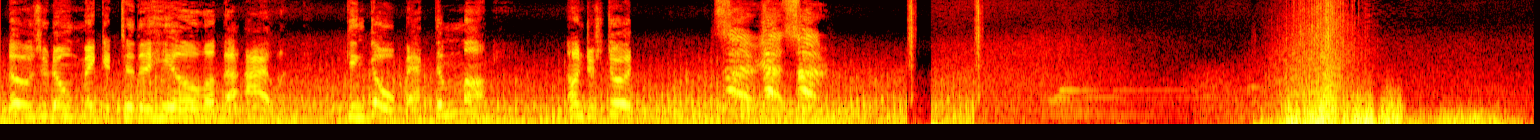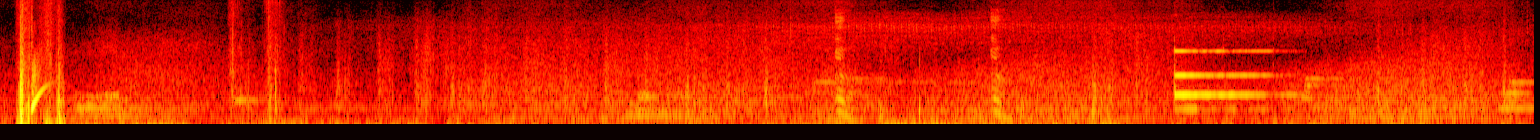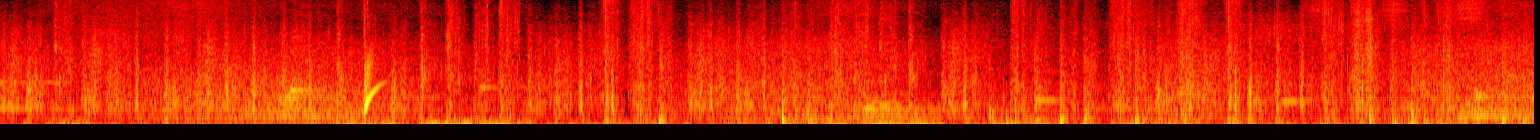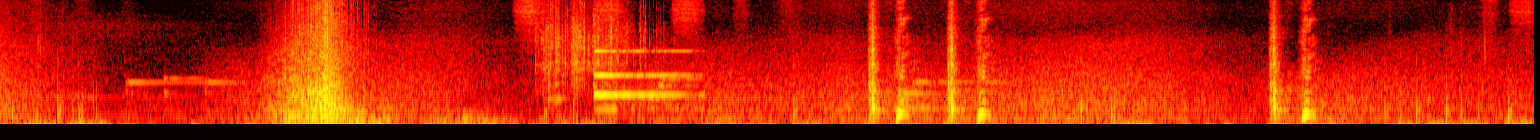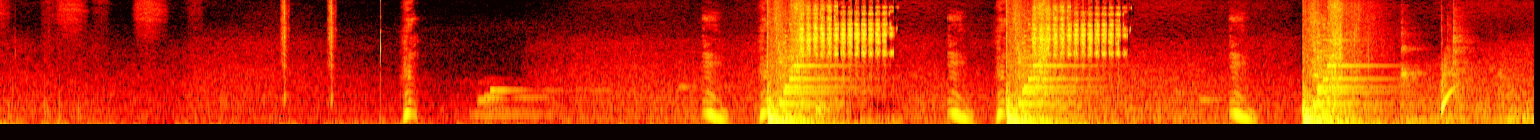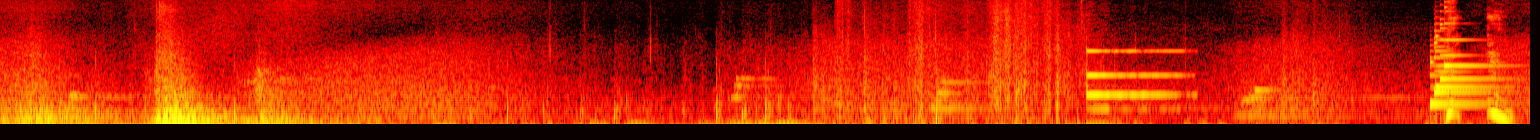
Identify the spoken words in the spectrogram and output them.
Those who don't make it to the hill of the island can go back to mommy. Understood? Sir, yes, sir! 円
